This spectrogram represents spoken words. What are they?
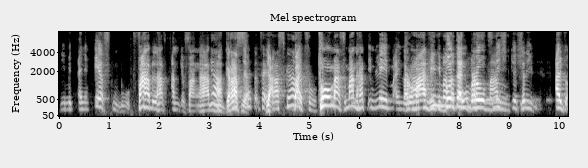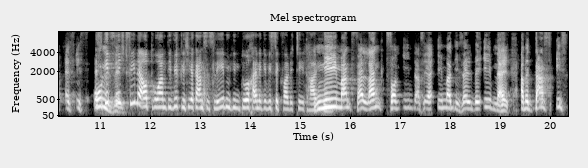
die mit einem ersten Buch fabelhaft angefangen haben, ja, wie Grasse. Ja, weil Thomas Mann hat im Leben einen Roman ja, wie die Buddenbrooks nicht geschrieben. Also, es ist Unsinn. Es gibt nicht viele Autoren, die wirklich ihr ganzes Leben hindurch eine gewisse Qualität halten. Niemand verlangt von ihm, dass er immer dieselbe Ebene hält. Aber das ist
